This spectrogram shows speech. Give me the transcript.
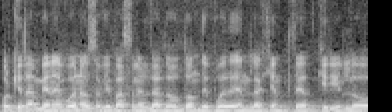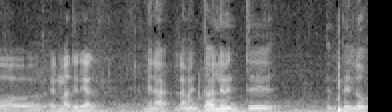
Porque también es bueno eso que pasa en el dato, dónde pueden la gente adquirir lo- el material. Mira, lamentablemente, de los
